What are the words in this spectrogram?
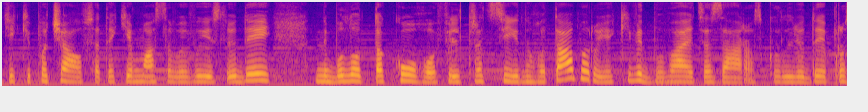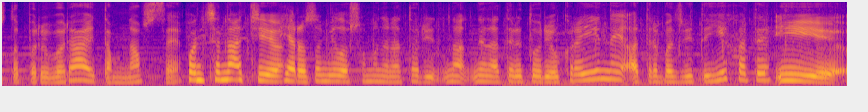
Тільки почався такий масовий виїзд людей, не було такого фільтраційного табору, який відбувається зараз, коли людей просто перевіряють там на все. В пансіонаті я розуміла, що ми не на торі- на- не на території України, а треба звідти їхати. І е,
